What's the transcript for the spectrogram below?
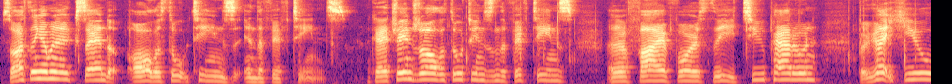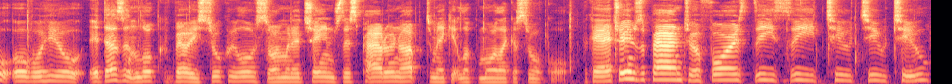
So I think I'm going to extend all the 13s in the 15s. Okay, I changed all the 13s and the 15s at a 5, 4, 3, 2 pattern. But right here, over here, it doesn't look very circular, so I'm going to change this pattern up to make it look more like a circle. Okay, I changed the pattern to a 4, 3, 3, 2, 2, 2.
